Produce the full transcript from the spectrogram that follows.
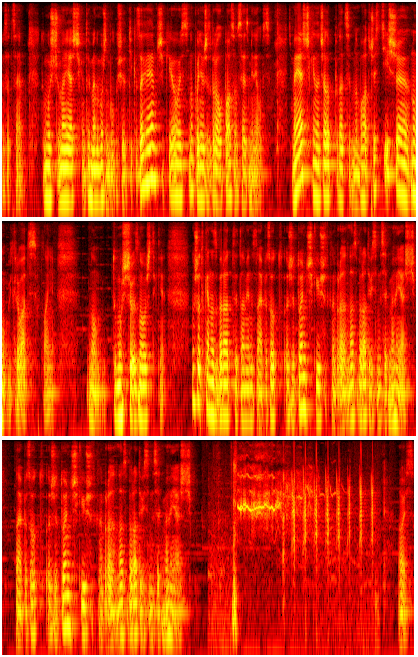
за це. Тому що маящики до мене можна було лишити тільки за гемчики, ось, ну потім вже збирав пасом, все змінилося. З маящики почали попадатися набагато частіше, ну, відкриватися в плані. Ну, тому що, знову ж таки, ну що таке назбирати, там, я не знаю, 500 жетончиків, що таке назбирати 80 мегаящиків. Знаю, 500 жетончиків, що таке назбирати 80 мегаящиків. Ось.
